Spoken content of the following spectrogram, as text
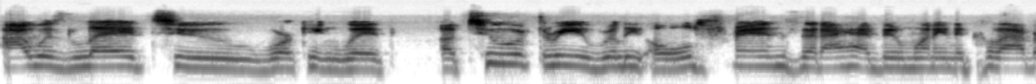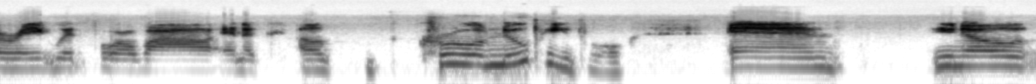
i was led to working with a two or three really old friends that i had been wanting to collaborate with for a while and a, a crew of new people and you know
